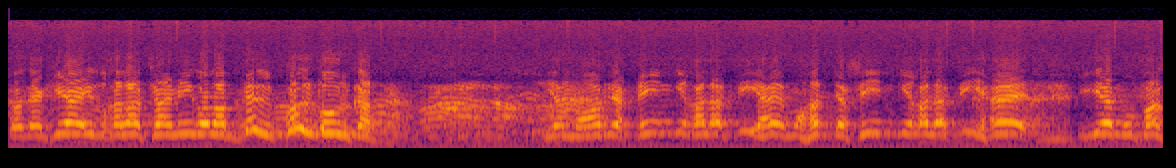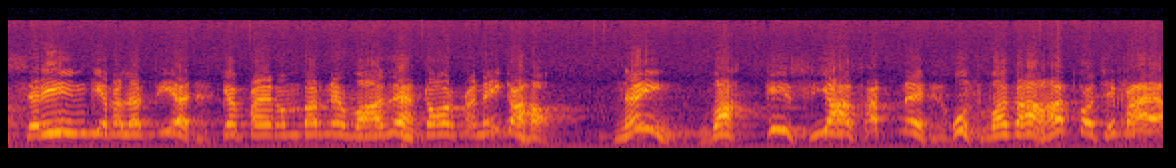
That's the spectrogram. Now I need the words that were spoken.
तो देखिए, इस गलत फहमी को तो बिल्कुल दूर कर दें। ये मौरकिन की गलती है मुहदसिन की गलती है, ये मुफसरीन की गलती है कि पैगंबर ने वाज तौर पर नहीं कहा। नहीं, वक्त की सियासत ने उस वजाहत को छिपाया।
